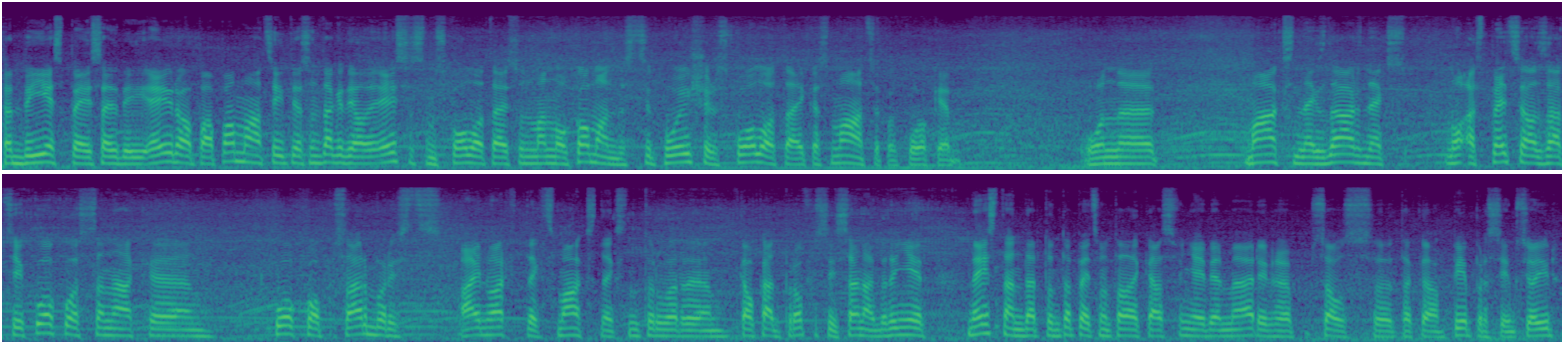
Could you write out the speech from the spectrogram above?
Tad bija iespējas arī Eiropā pamācīties, un tagad jau es esmu skolotājs, un man no komandas puiši ir skolotāji, kas māca par kokiem. Un uh, mākslinieks, dārznieks no, nu, ar specializāciju kokos sanāk kokopus, arborists, ainu arhitekts, mākslinieks. Nu, tur var kaut kāda profesija sanākt, bet viņi ir nestandarti. Tāpēc man liekas, viņai vienmēr ir uh, savs uh, kā, pieprasījums. Jo ir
